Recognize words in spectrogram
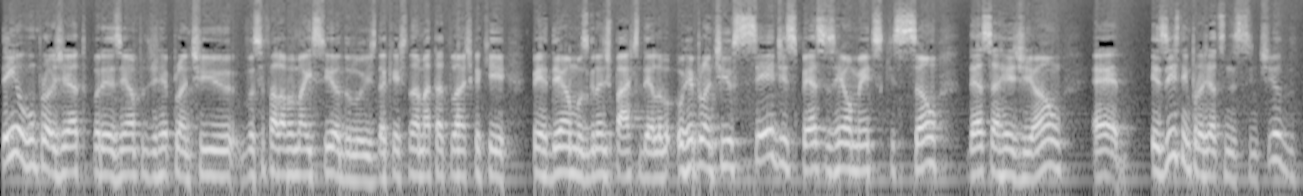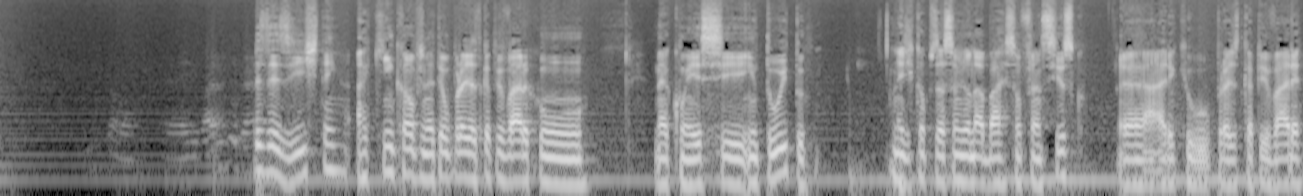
Tem algum projeto, por exemplo, de replantio? Você falava mais cedo, Luiz, da questão da Mata Atlântica que perdemos grande parte dela. O replantio ser de espécies realmente que são dessa região. É, existem projetos nesse sentido? Existem. Aqui em Campos né, tem um projeto Capivara com, né, com esse intuito né, de Campos da São João da Barra e São Francisco, é a área que o projeto Capivara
